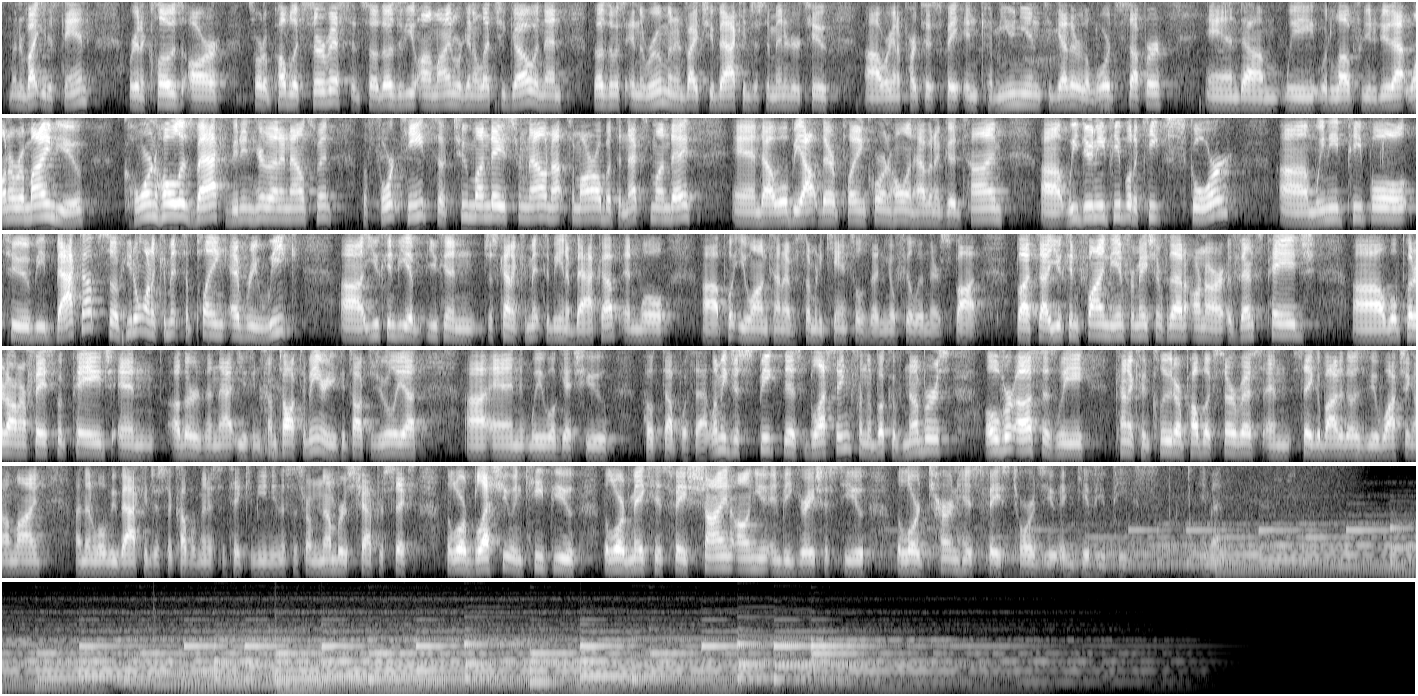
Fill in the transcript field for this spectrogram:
I'm going to invite you to stand. We're going to close our sort of public service. And so, those of you online, we're going to let you go. And then, those of us in the room, and invite you back in just a minute or two. Uh, we're going to participate in communion together, the Lord's Supper. And um, we would love for you to do that. Want to remind you, Cornhole is back. If you didn't hear that announcement, the 14th, so two Mondays from now, not tomorrow, but the next Monday. And uh, we'll be out there playing cornhole and having a good time. Uh, we do need people to keep score. Um, we need people to be backups. So if you don't want to commit to playing every week, uh, you can be a, you can just kind of commit to being a backup, and we'll uh, put you on kind of somebody cancels, then you'll fill in their spot. But uh, you can find the information for that on our events page. Uh, we'll put it on our Facebook page, and other than that, you can come talk to me or you can talk to Julia, uh, and we will get you hooked up with that. Let me just speak this blessing from the book of Numbers over us as we kind of conclude our public service and say goodbye to those of you watching online, and then we'll be back in just a couple minutes to take communion. This is from Numbers chapter 6. The Lord bless you and keep you. The Lord make his face shine on you and be gracious to you. The Lord turn his face towards you and give you peace. Amen.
